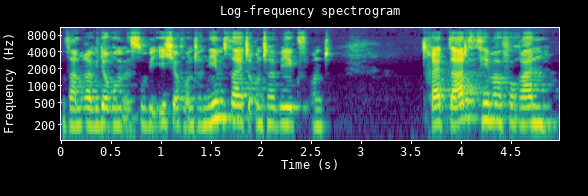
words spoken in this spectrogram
Sandra wiederum ist so wie ich auf Unternehmensseite unterwegs und treibt da das Thema voran.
